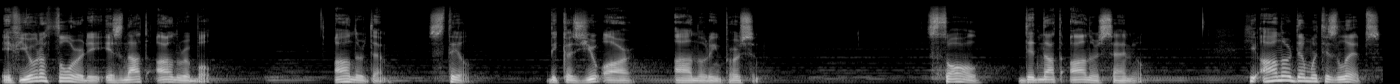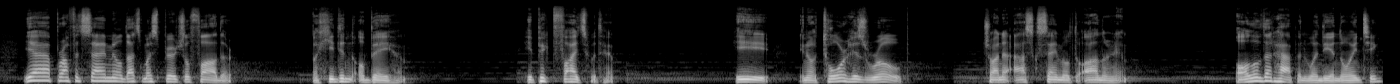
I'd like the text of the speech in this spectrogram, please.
If your authority is not honorable, honor them still because you are honoring person. Saul did not honor Samuel. He honored them with his lips. Yeah, Prophet Samuel, that's my spiritual father. But he didn't obey him. He picked fights with him. He, you know, tore his robe trying to ask Samuel to honor him. All of that happened when the anointing,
